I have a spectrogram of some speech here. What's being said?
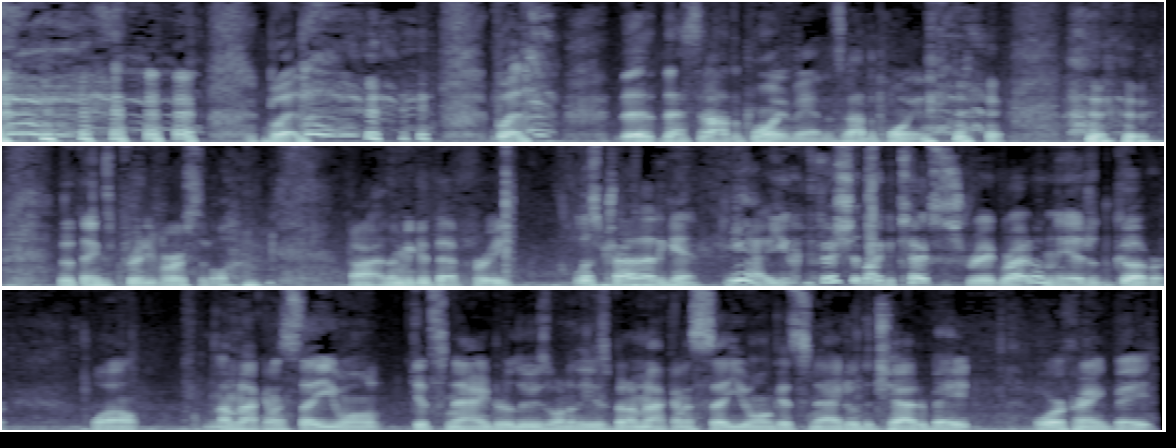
but but th that's not the point, man. That's not the point. the thing's pretty versatile. All right, let me get that free. Let's try that again. Yeah, you can fish it like a Texas rig right on the edge of the cover. Well, I'm not gonna say you won't get snagged or lose one of these, but I'm not gonna say you won't get snagged with a chatterbait or a crankbait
